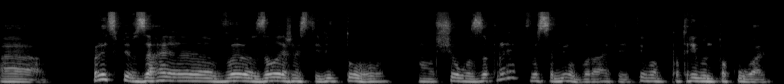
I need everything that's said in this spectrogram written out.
В принципі, в залежності від того, що у вас за проєкт, ви самі обираєте, який вам потрібен пакувальник.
